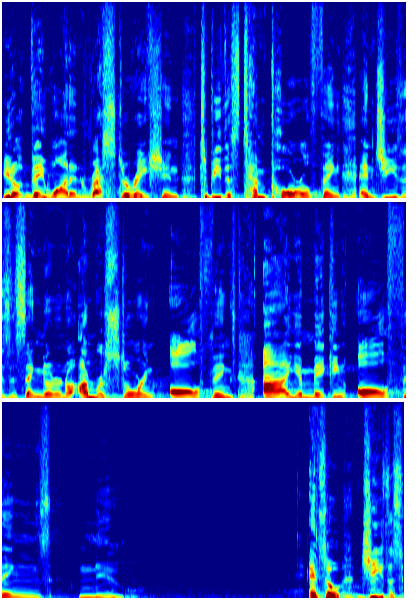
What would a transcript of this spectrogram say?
You know, they wanted restoration to be this temporal thing, and Jesus is saying, No, no, no, I'm restoring all things. I am making all things new. And so Jesus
